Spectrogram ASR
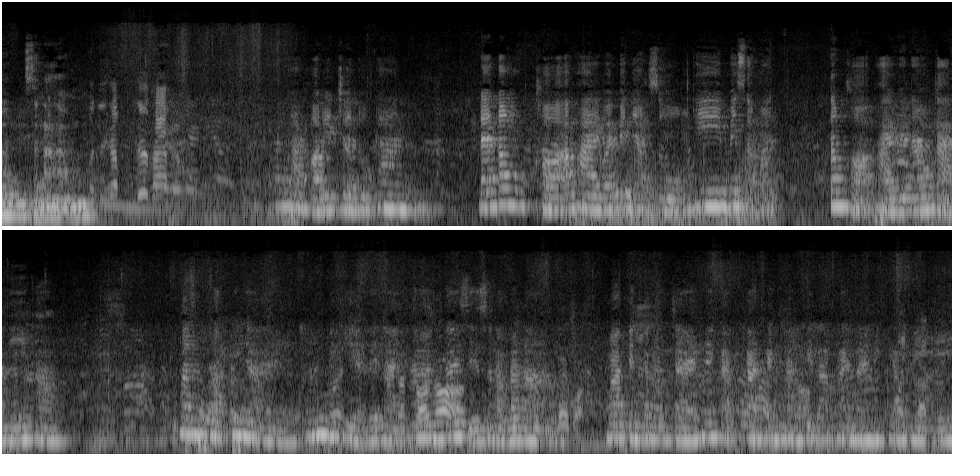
ลงสนามท่านคะขอเรียนเชิญทุกท่าน และต้องขออภัยไว้เป็นอย่างสูงที่ไม่สามารถต้องขออภัยไว้ในโอกาสนี้ค่ะ ท่านผู้หลักผู้ใหญ่ท่านผู้มีเกียรติหลายๆท่านได้เสียสละเวลามาเป็นกำลังใจให้กับการแข่งขันกีฬาภายในในครั้งนี้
